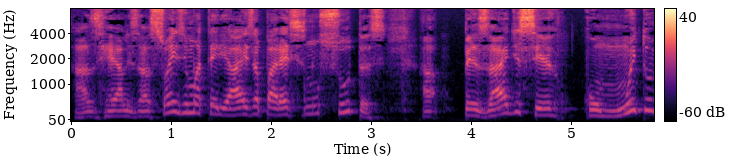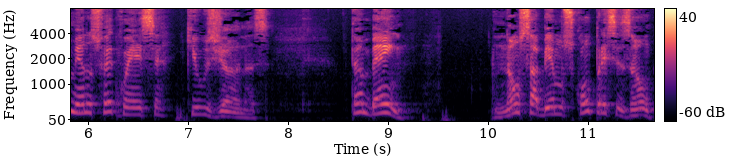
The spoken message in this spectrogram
As realizações imateriais aparecem nos sutas, apesar de ser com muito menos frequência que os janas. Também não sabemos com precisão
